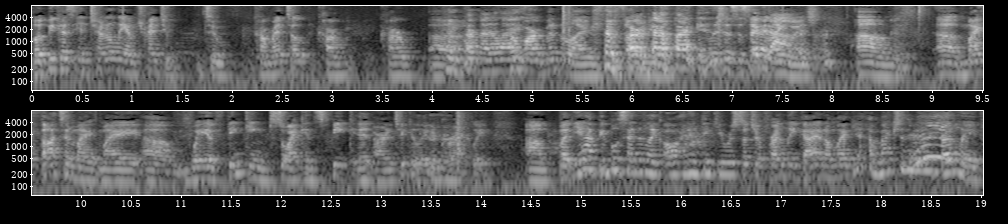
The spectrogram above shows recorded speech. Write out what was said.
but because internally I'm trying to to compartmental car. Car, uh, Compartmentalize? Compartmentalize. Sorry, Compartmentalize. English is a second language. Um, uh, my thoughts and my my um, way of thinking, so I can speak it or articulate it Mhm. correctly. Um, but yeah, people sounded like, "Oh, I didn't think you were such a friendly guy," and I'm like, "Yeah, I'm actually really Really? friendly,"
